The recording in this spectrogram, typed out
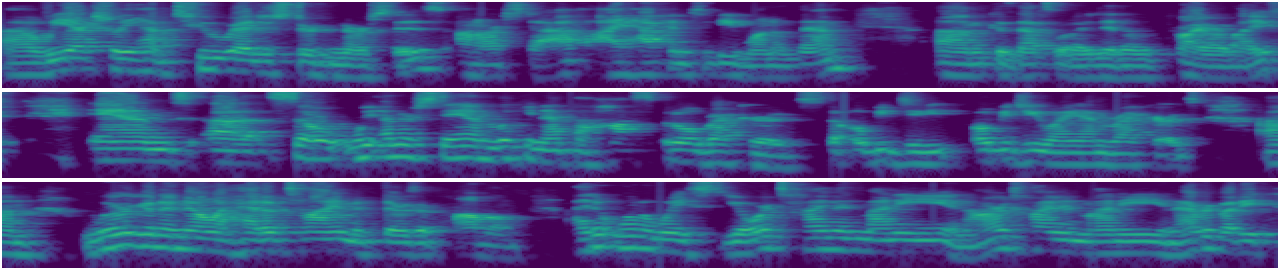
Uh, we actually have two registered nurses on our staff. I happen to be one of them because um, that's what I did in prior life. And uh, so we understand looking at the hospital records, the OBG, OBGYN records, um, we're going to know ahead of time if there's a problem. I don't want to waste your time and money and our time and money and everybody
